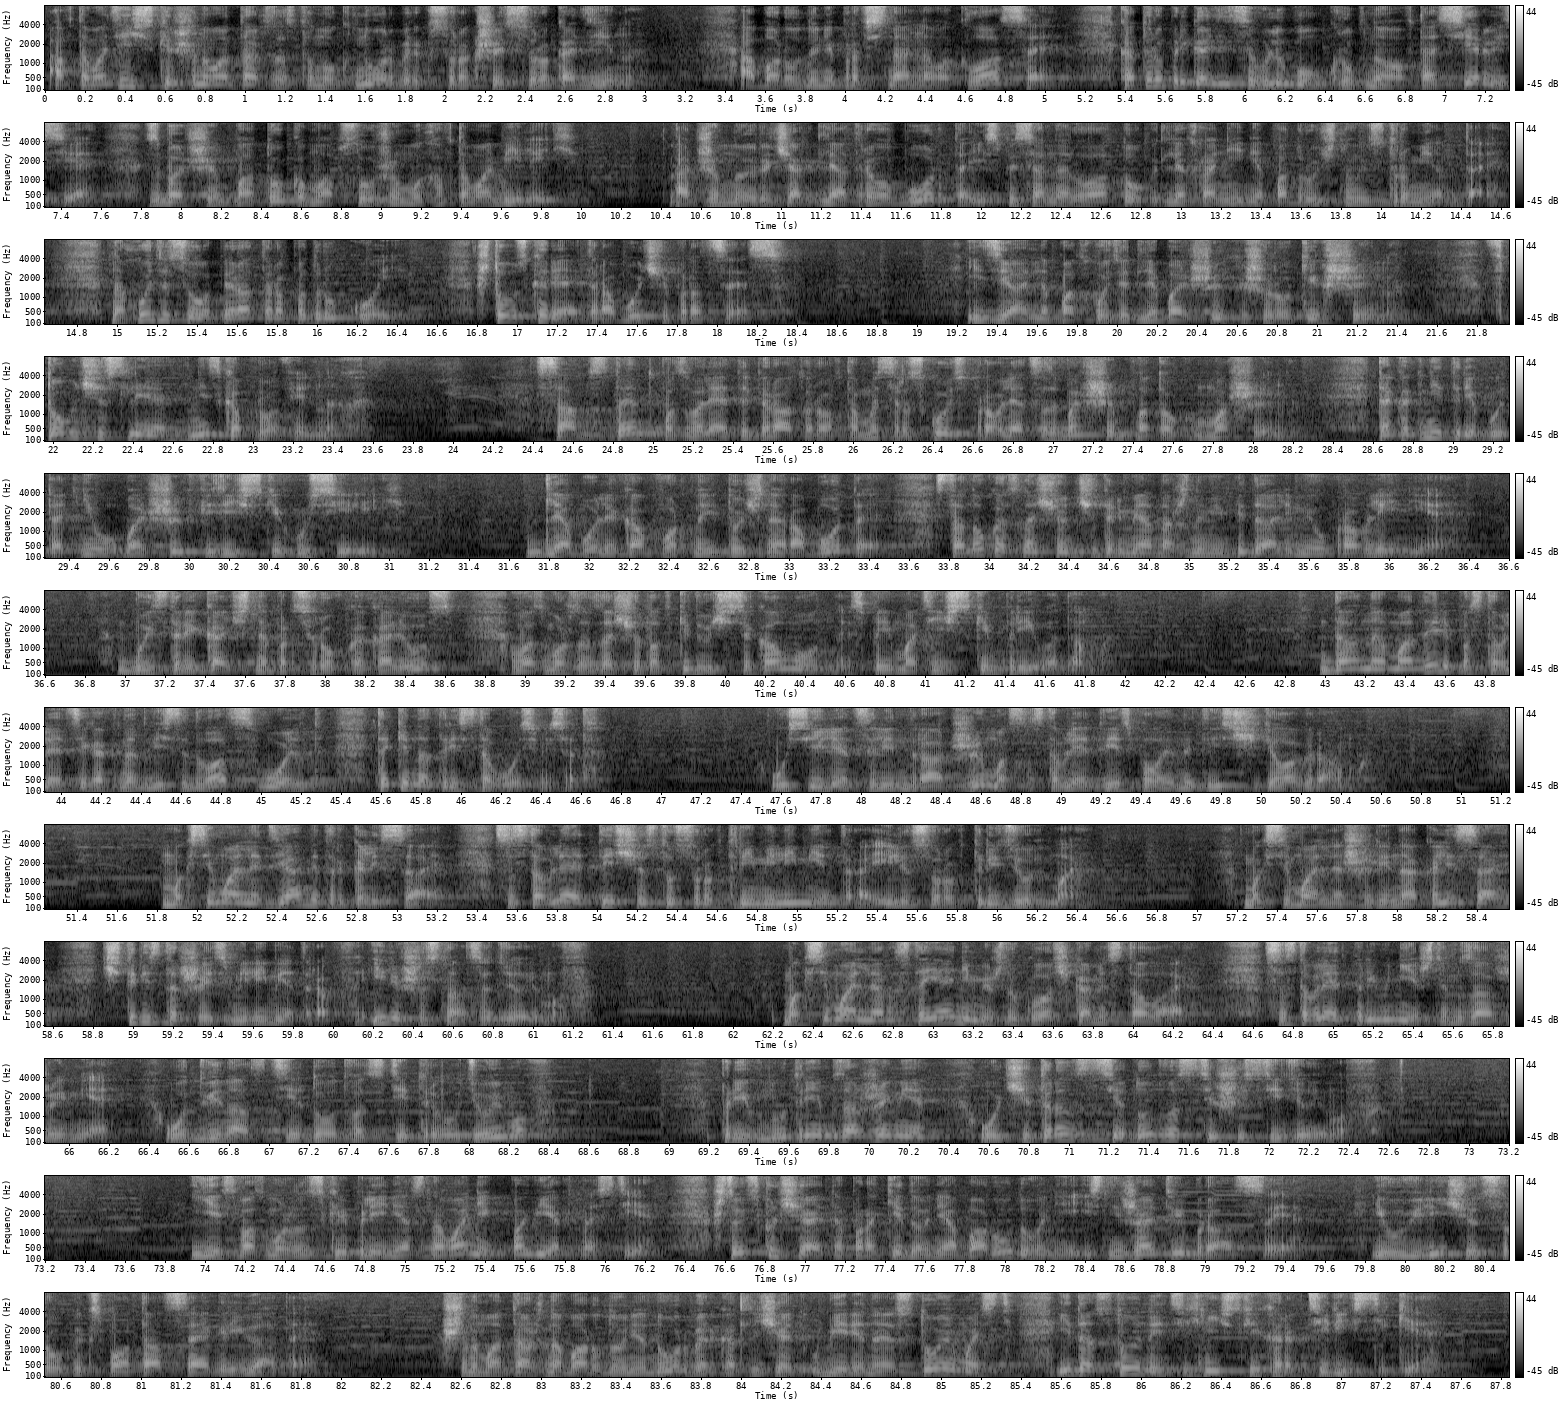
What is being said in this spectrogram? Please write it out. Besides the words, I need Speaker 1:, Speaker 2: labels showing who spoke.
Speaker 1: Автоматический шиномонтажный станок Norberg 4641. Оборудование профессионального класса, которое пригодится в любом крупном автосервисе с большим потоком обслуживаемых автомобилей. Отжимной рычаг для отрыва борта и специальный лоток для хранения подручного инструмента находятся у оператора под рукой, что ускоряет рабочий процесс. Идеально подходит для больших и широких шин, в том числе низкопрофильных. Сам стенд позволяет оператору автомастерской справляться с большим потоком машин, так как не требует от него больших физических усилий. Для более комфортной и точной работы станок оснащен четырьмя ножными педалями управления. Быстрая и качественная бортировка колес возможна за счет откидывающейся колонны с пневматическим приводом. Данная модель поставляется как на 220 вольт, так и на 380. Усилие цилиндра отжима составляет 2500 кг. Максимальный диаметр колеса составляет 1143 мм или 43 дюйма. Максимальная ширина колеса 406 мм или 16 дюймов. Максимальное расстояние между кулачками стола составляет при внешнем зажиме от 12 до 23 дюймов, при внутреннем зажиме от 14 до 26 дюймов. Есть возможность скрепления основания к поверхности, что исключает опрокидывание оборудования и снижает вибрации, и увеличивает срок эксплуатации агрегата. Шиномонтажное оборудование Norberg отличает умеренная стоимость и достойные технические характеристики –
